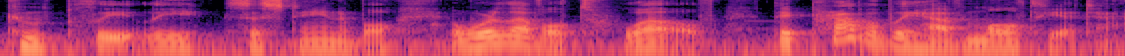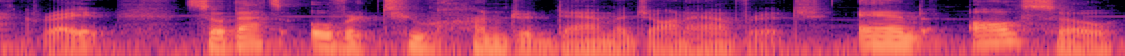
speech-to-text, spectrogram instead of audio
completely sustainable. And we're level 12. They probably have multi attack, right? So that's over 200 damage on average. And also,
